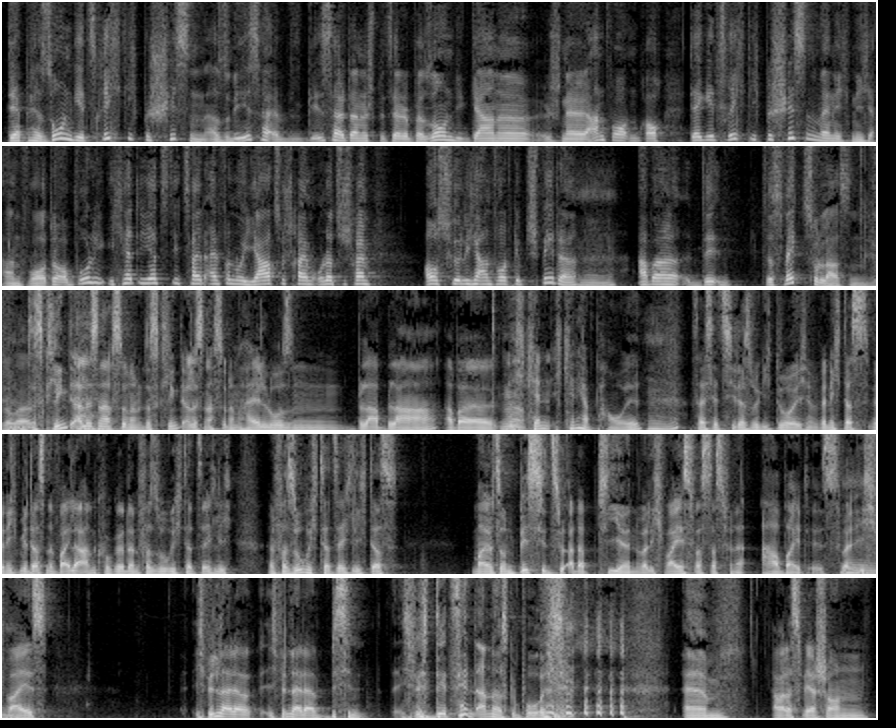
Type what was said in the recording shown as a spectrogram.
der Person geht's richtig beschissen. Also die ist halt, ist halt eine spezielle Person, die gerne schnell Antworten braucht. Der geht's richtig beschissen, wenn ich nicht antworte, obwohl ich, ich hätte jetzt die Zeit einfach nur Ja zu schreiben oder zu schreiben, ausführliche Antwort gibt's später. Aber de, das wegzulassen, sowas. Das klingt alles nach so einem, das klingt alles nach so einem heillosen Blabla, aber Ja. ich kenne ich kenn ja Paul. Das heißt, jetzt zieh das wirklich durch. Und wenn ich das, wenn ich mir das eine Weile angucke, dann versuche ich tatsächlich, dann versuche ich tatsächlich das mal so ein bisschen zu adaptieren, weil ich weiß, was das für eine Arbeit ist. Weil ich weiß, ich bin leider, ich bin leider ein bisschen, ich bin dezent anders gepolt. ähm, aber das wäre schon,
